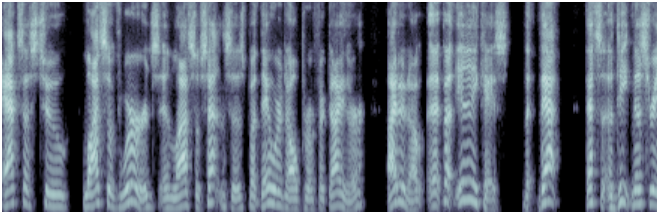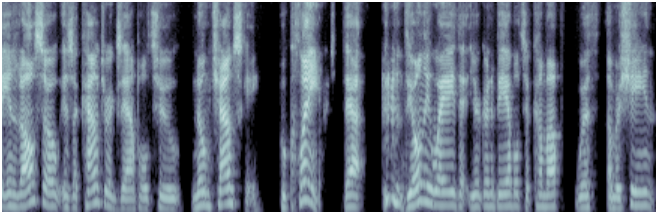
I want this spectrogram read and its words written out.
access to lots of words and lots of sentences, but they weren't all perfect either. I don't know. Uh, but in any case, that, that that's a deep mystery. And it also is a counterexample to Noam Chomsky, who claimed that the only way that you're going to be able to come up with a machine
